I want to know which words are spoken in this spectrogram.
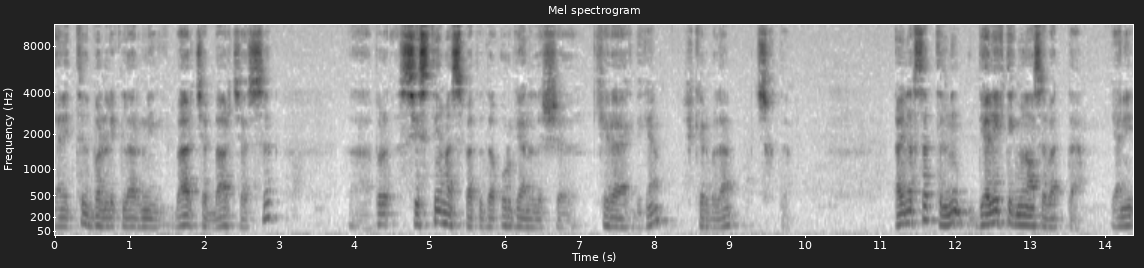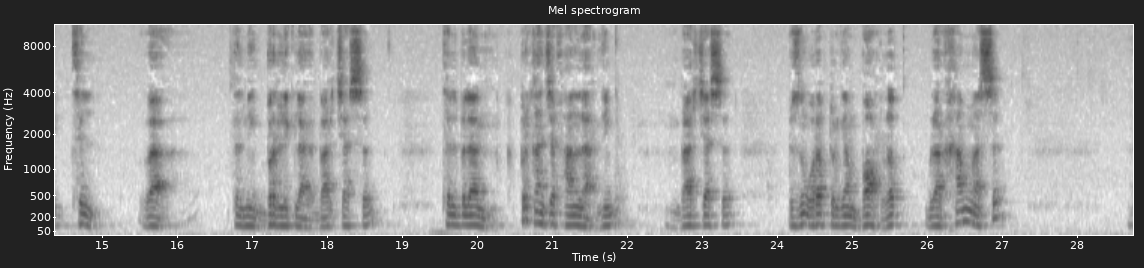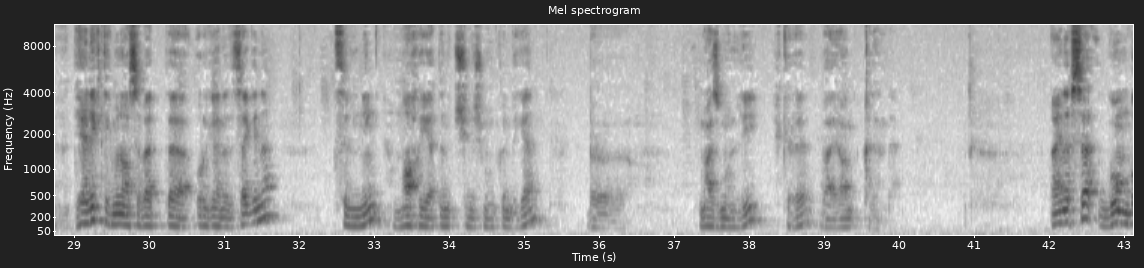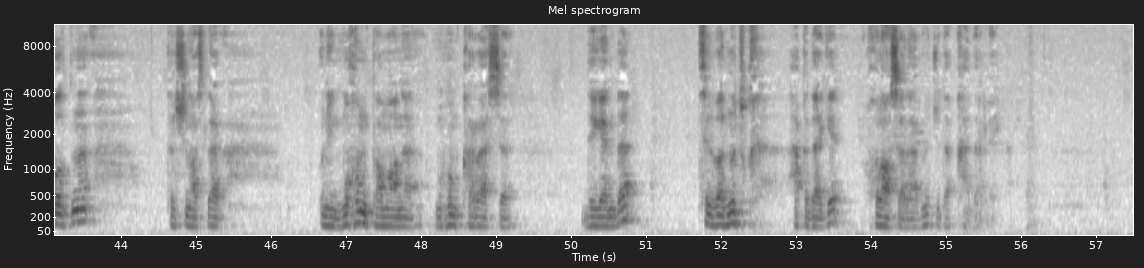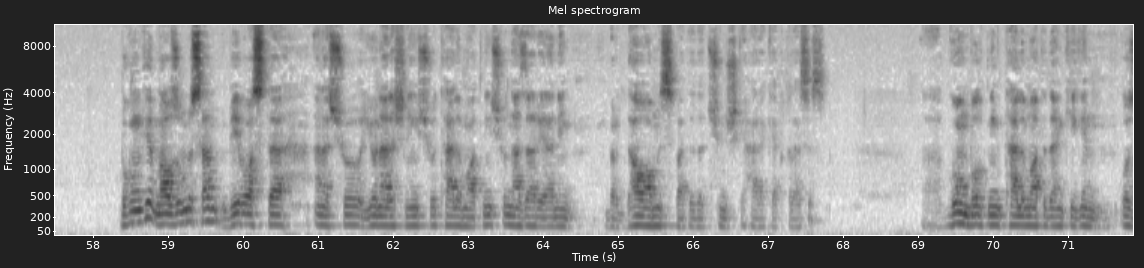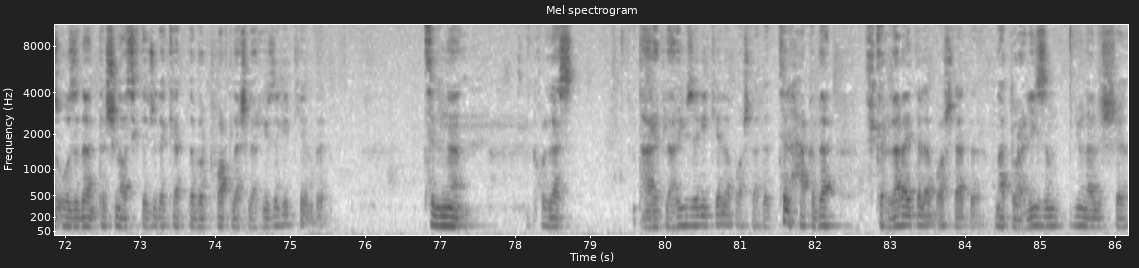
ya'ni til birliklarining barcha barchasi bir sistema sifatida o'rganilishi kerak degan fikr bilan chiqdi. Ayniqsa tilning dialektik munosabatda ya'ni til va tilning birliklari barchasi til bilan bir qancha fanlarning barchasi bizni o'rab turgan borliq bular hammasi e, dialektik munosabatda o'rganilsagina tilning mohiyatini tushunish mumkin degan bir mazmunli fikri bayon qilindi. Ayniqsa gomboltni tilshunoslar uning muhim tomoni muhim qirrasi deganda til va nutq haqidagi xulosalarni juda qadrlaydi bugungi mavzumiz ham bevosita ana shu yo'nalishning shu ta'limotning shu nazariyaning bir davomi sifatida tushunishga harakat qilasiz. Gomboldning ta'limotidan keyin o'z öz o'zidan tilshunoslikda juda katta bir portlashlar yuzaga keldi. Tilni xullas ta'riflari yuzaga kela boshladi. Til haqida fikrlar aytila boshladi. Naturalizm yo'nalishi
